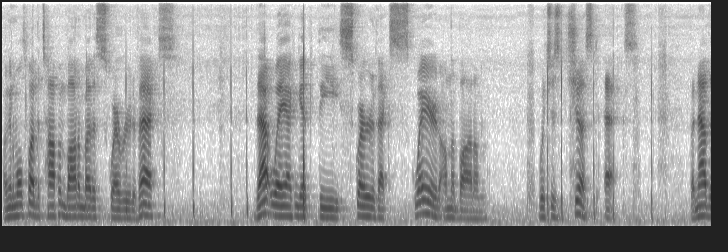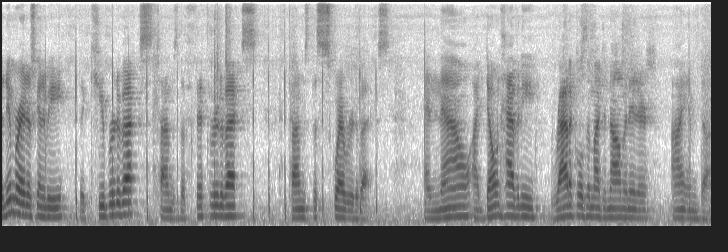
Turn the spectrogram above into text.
I'm going to multiply the top and bottom by the square root of x. That way I can get the square root of x squared on the bottom, which is just x. But now the numerator is going to be the cube root of x times the fifth root of x times the square root of x. And now I don't have any radicals in my denominator. I am done.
